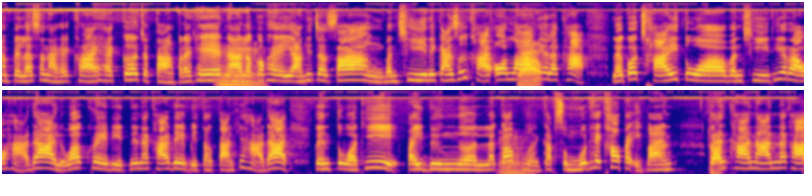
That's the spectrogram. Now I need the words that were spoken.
มันเป็นลักษณะคล้ายๆแฮกเกอร์จากต่างประเทศอืนะมแล้วก็พยายามที่จะสร้างบัญชีในการซื้อขายออนไลครัน์บเนี่ยแหละค่ะ แล้วก็ใช้ตัวบัญชีที่เราหาได้หรือว่าเครดิตเนี่ยนะคะเดบิตต่างๆที่หาได้ เป็นตัวที่ไปดึงเงิน แล้วก็อืมเหมือนกับสมมุติให้เข้าไปอีกบ้านครับร้านค้านั้นนะคะ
